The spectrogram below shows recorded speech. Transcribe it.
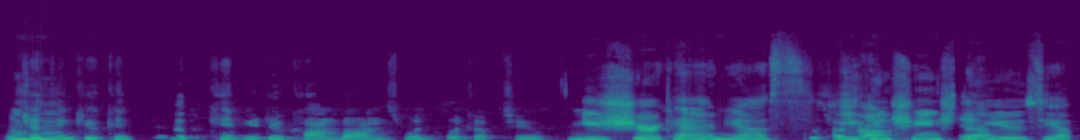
which I Mhm. think you can. do. Can't you do Kanbans with ClickUp too? You sure can, yes. I You can change the Yeah. views, yep.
